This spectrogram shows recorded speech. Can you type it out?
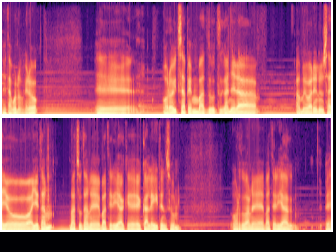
eta bueno, gero e, oroitzapen bat dut gainera amebaren ensaio haietan batzutan e, bateriak e, kale egiten zuen, orduan e, bateriak e,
